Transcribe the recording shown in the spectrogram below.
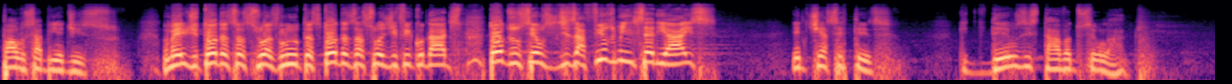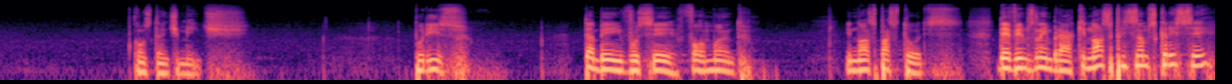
Paulo sabia disso. No meio de todas as suas lutas, todas as suas dificuldades, todos os seus desafios ministeriais, ele tinha certeza que Deus estava do seu lado, constantemente. Por isso, também você formando, e nós pastores devemos lembrar que nós precisamos crescer.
